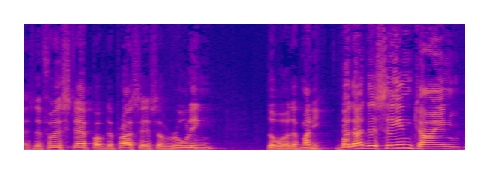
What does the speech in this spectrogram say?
as the first step of the process of ruling the world of money. But at the same time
